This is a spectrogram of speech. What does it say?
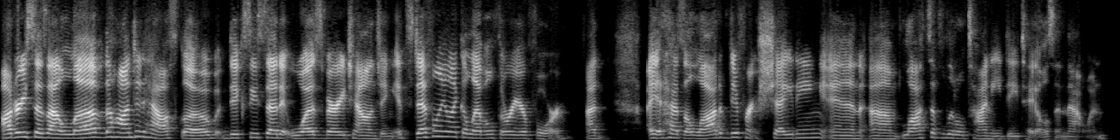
Audrey says, I love the haunted house globe. Dixie said it was very challenging. It's definitely like a level three or four. I, it has a lot of different shading and um, lots of little tiny details in that one.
